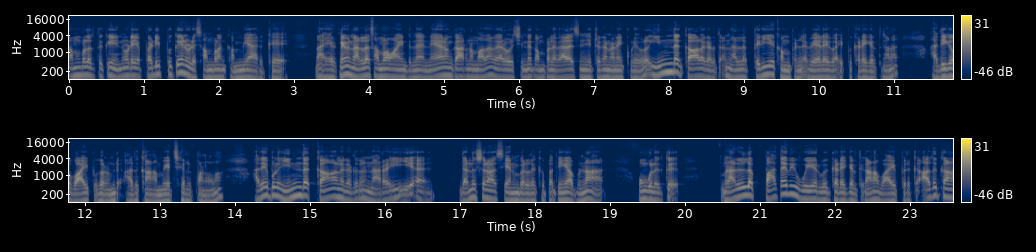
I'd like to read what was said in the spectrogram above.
சம்பளத்துக்கு என்னுடைய படிப்புக்கு என்னுடைய சம்பளம் கம்மியாக இருக்குது நான் ஏற்கனவே நல்ல சம்பளம் வாங்கிட்டு இருந்தேன். நேரம் காரணமாக தான் வேறு ஒரு சின்ன கம்பெனியில் வேலை செஞ்சுட்ருக்கேன்னு நினைக்கக்கூடியவர்கள் இந்த காலகட்டத்தில் நல்ல பெரிய கம்பெனியில் வேலை வாய்ப்பு கிடைக்கிறதுக்கான அதிக வாய்ப்புகள் உண்டு. அதுக்கான முயற்சிகள் பண்ணலாம். அதே போல் இந்த காலகட்டத்தில் நிறைய தனுசு ராசி அன்பர்களுக்கு பார்த்தீங்க அப்படின்னா உங்களுக்கு நல்ல பதவி உயர்வு கிடைக்கிறதுக்கான வாய்ப்பு இருக்குது அதுக்கான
